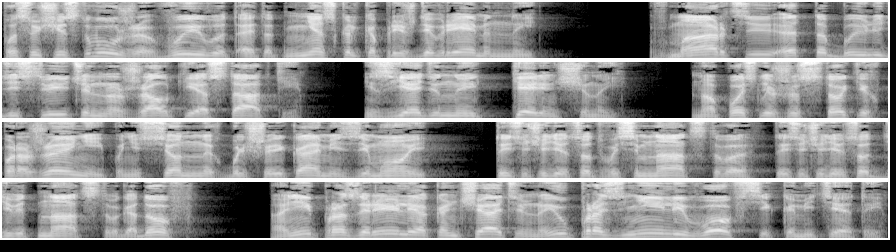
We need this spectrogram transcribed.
По существу же вывод этот несколько преждевременный, в марте это были действительно жалкие остатки, изъеденные Керенщиной, но после жестоких поражений, понесенных большевиками зимой 1918-1919 годов, они прозрели окончательно и упразднили вовсе комитеты.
